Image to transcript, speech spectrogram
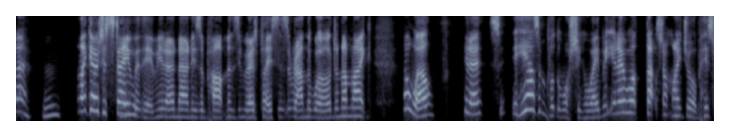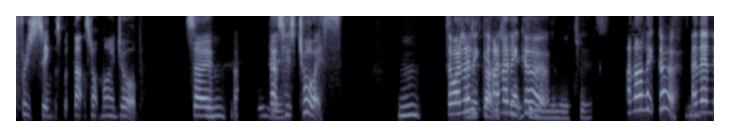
No. No. I go to stay Mm. with him, you know, down his apartments in various places around the world, and I'm like, oh well, you know, he hasn't put the washing away, but you know what? That's not my job. His fridge sinks, but that's not my job. So Mm, that's his choice. Mm. So I let it. go- I let it go, and their choice. and I let go. Mm. And then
